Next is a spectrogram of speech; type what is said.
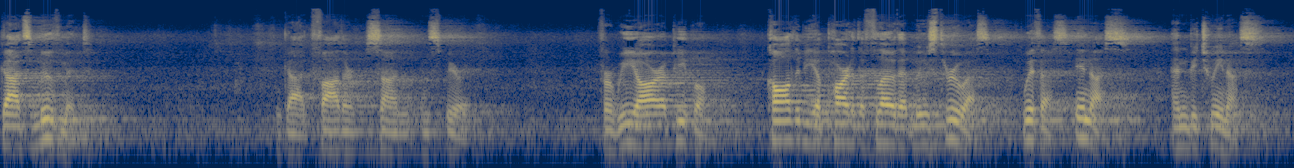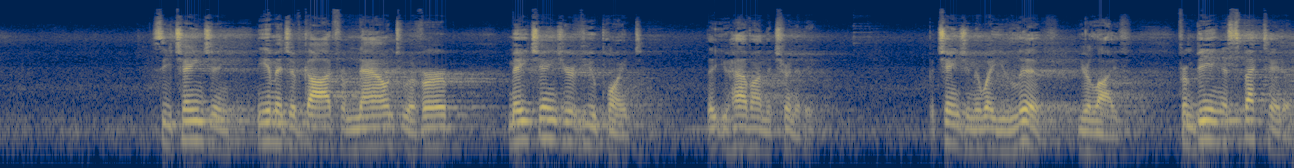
God's movement, God, Father, Son, and Spirit. For we are a people called to be a part of the flow that moves through us, with us, in us, and between us. See, changing the image of God from noun to a verb may change your viewpoint that you have on the Trinity, but changing the way you live your life from being a spectator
